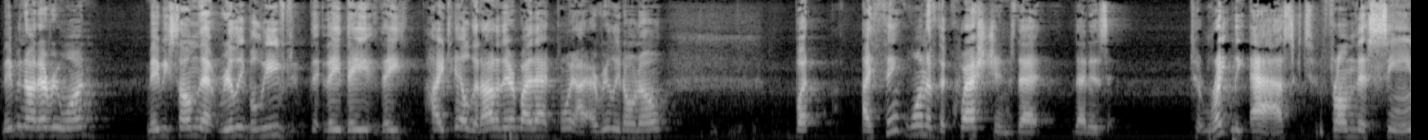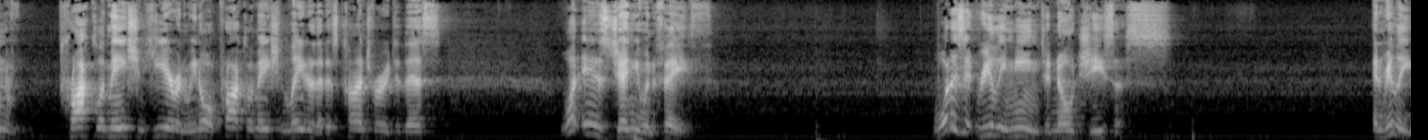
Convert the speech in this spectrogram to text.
Maybe not everyone. Maybe some that really believed they, they, they hightailed it out of there by that point. I, I really don't know. But I think one of the questions that, that is rightly asked from this scene proclamation here, and we know a proclamation later that is contrary to this. What is genuine faith? What does it really mean to know Jesus? And really,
